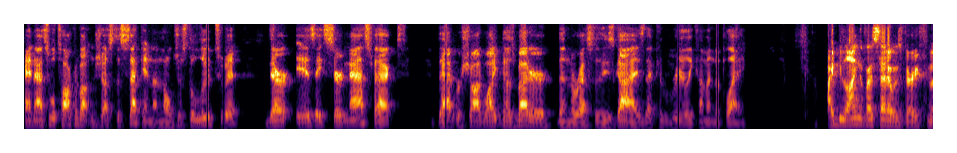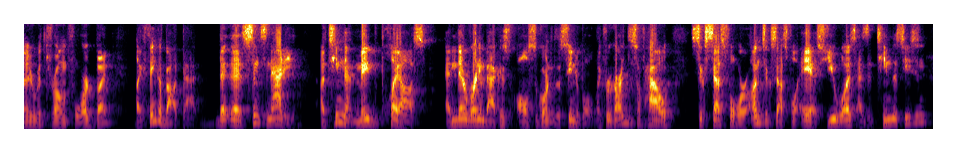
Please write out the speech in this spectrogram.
And as we'll talk about in just a second, and I'll just allude to it, there is a certain aspect that Rachaad White does better than the rest of these guys that could really come into play. I'd be lying if I said I was very familiar with Jerome Ford, but like think about that. That, that Cincinnati, a team that made the playoffs, and their running back is also going to the Senior Bowl. Like, regardless of how successful or unsuccessful ASU was as a team this season,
